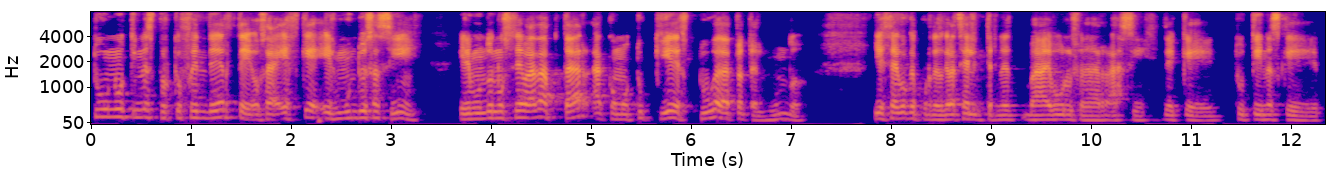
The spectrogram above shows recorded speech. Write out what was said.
tú no tienes por qué ofenderte. O sea, es que el mundo es así. El mundo no se va a adaptar a como tú quieres, tú adáptate al mundo. Y es algo que por desgracia el Internet va a evolucionar así, de que tú tienes que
